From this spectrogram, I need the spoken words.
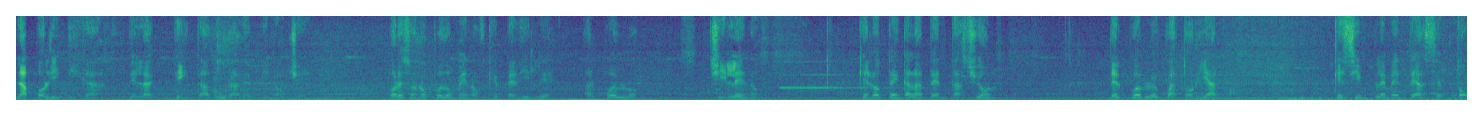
la política de la dictadura de Pinochet. Por eso no puedo menos que pedirle al pueblo chileno que no tenga la tentación del pueblo ecuatoriano que simplemente aceptó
